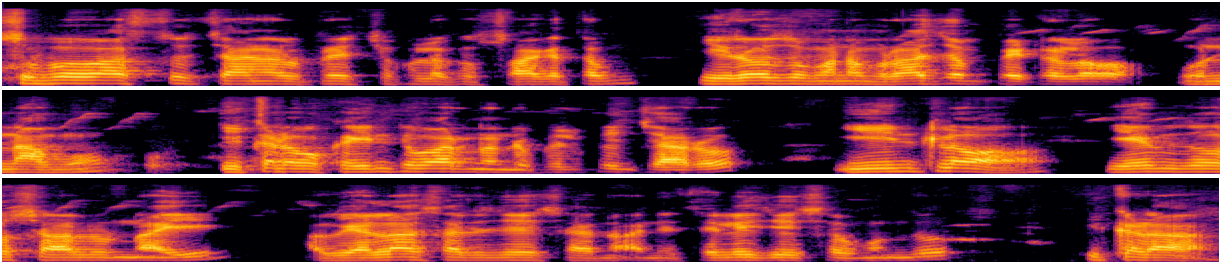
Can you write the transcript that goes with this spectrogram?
శుభవాస్తు ఛానల్ ప్రేక్షకులకు స్వాగతం. ఈరోజు మనం రాజంపేటలో ఉన్నాము. ఇక్కడ ఒక ఇంటి వారు నన్ను పిలిపించారు. ఈ ఇంట్లో ఏమి దోషాలు ఉన్నాయి అవి ఎలా సరిచేశాను అని తెలియజేసే ముందు ఇక్కడ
